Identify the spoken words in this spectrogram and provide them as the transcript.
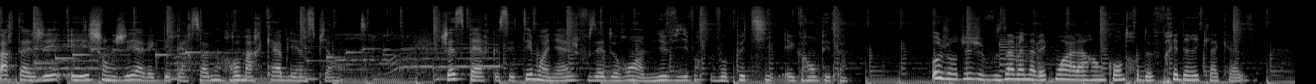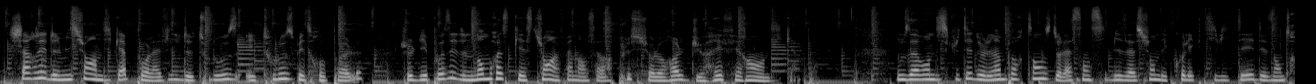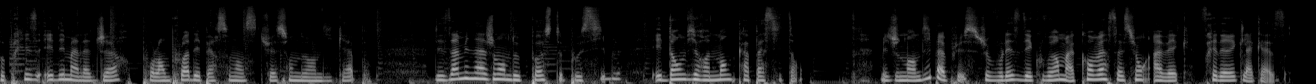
partager et échanger avec des personnes remarquables et inspirantes. J'espère que ces témoignages vous aideront à mieux vivre vos petits et grands pépins. Aujourd'hui, je vous amène avec moi à la rencontre de Frédéric Lacaze. Chargé de mission handicap pour la ville de Toulouse et Toulouse Métropole, je lui ai posé de nombreuses questions afin d'en savoir plus sur le rôle du référent handicap. Nous avons discuté de l'importance de la sensibilisation des collectivités, des entreprises et des managers pour l'emploi des personnes en situation de handicap, des aménagements de postes possibles et d'environnements capacitants. Mais je n'en dis pas plus, je vous laisse découvrir ma conversation avec Frédéric Lacaze.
